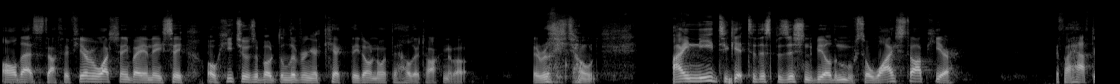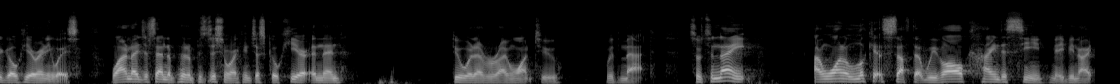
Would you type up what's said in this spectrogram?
all that stuff. If you ever watch anybody and they say, "Oh, Hicho's about delivering a kick," they don't know what the hell they're talking about. They really don't. I need to get to this position to be able to move. So why stop here if I have to go here anyways? Why don't I just end up in a position where I can just go here and then do whatever I want to with Matt? So tonight, I want to look at stuff that we've all kind of seen. Maybe not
